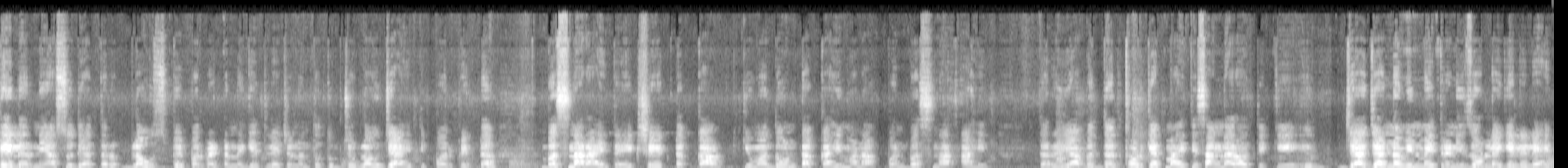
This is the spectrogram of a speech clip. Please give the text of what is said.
टेलरने असू द्या तर ब्लाऊज पेपर पॅटर्न घेतल्याच्या नंतर तुमचे ब्लाऊज जे आहे ती परफेक्ट बसणार आहेत एकशे एक टक्का किंवा दोन टक्काही म्हणा पण बसणार आहेत. तर याबद्दल थोडक्यात माहिती सांगणार होते की ज्या ज्या नवीन मैत्रिणी जोडल्या गेलेल्या आहेत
